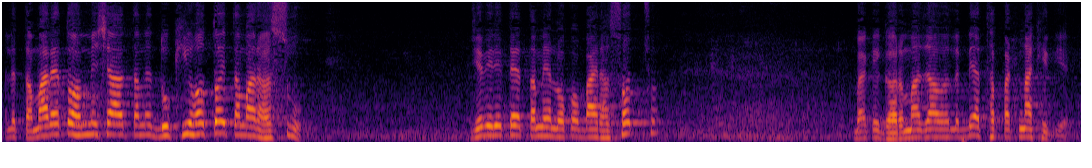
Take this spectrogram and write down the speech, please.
એટલે તમારે તો હંમેશા તમે દુઃખી હો તોય તમારે હસવું. જેવી રીતે તમે લોકો બહાર હસો જ છો. બાકી ઘરમાં જાઓ એટલે બે થપ્પટ નાખી દે.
